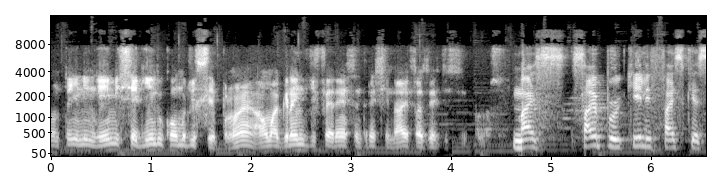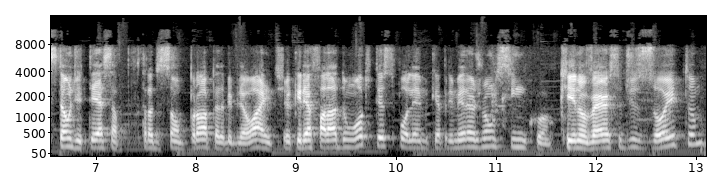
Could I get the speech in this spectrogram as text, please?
não tenho ninguém me seguindo como discípulo. Né? Há uma grande diferença entre ensinar e fazer discípulos. Mas sabe por que ele faz questão de ter essa tradução própria da Bíblia White? Eu queria falar de um outro texto polêmico, que é 1 João 5, que no verso 18,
